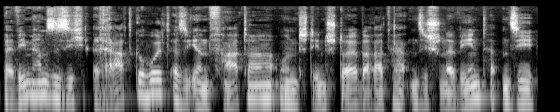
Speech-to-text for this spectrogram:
Bei wem haben Sie sich Rat geholt? Also Ihren Vater und den Steuerberater hatten Sie schon erwähnt. Hatten Sie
